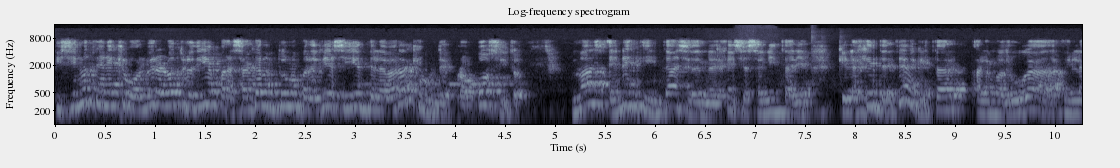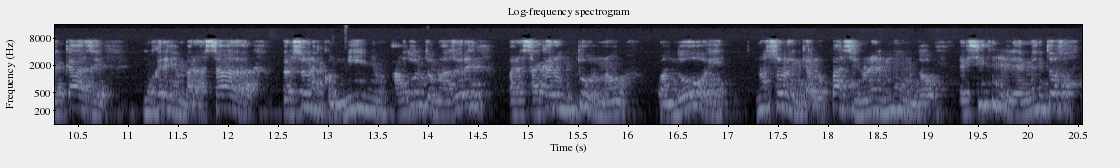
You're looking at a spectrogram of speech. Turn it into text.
y si no tenés que volver al otro día para sacar un turno para el día siguiente, la verdad que es un despropósito. Más en esta instancia de emergencia sanitaria, que la gente tenga que estar a la madrugada en la calle, mujeres embarazadas, personas con niños, adultos mayores, para sacar un turno, cuando hoy no solo en Carlos Paz, sino en el mundo, existen elementos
